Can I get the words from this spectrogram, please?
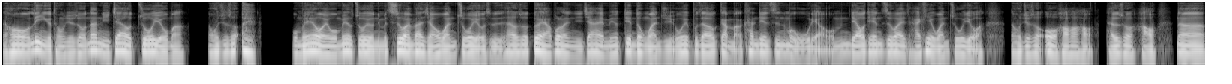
然后另一个同学说，那你家有桌游吗？然后我就说，哎，我没有哎，我没有桌游。你们吃完饭想要玩桌游是不是？他就说，对啊，不然你家也没有电动玩具，我也不知道要干嘛，看电视那么无聊，我们聊天之外还可以玩桌游啊。然后我就说，哦，好好好，他就说好，那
